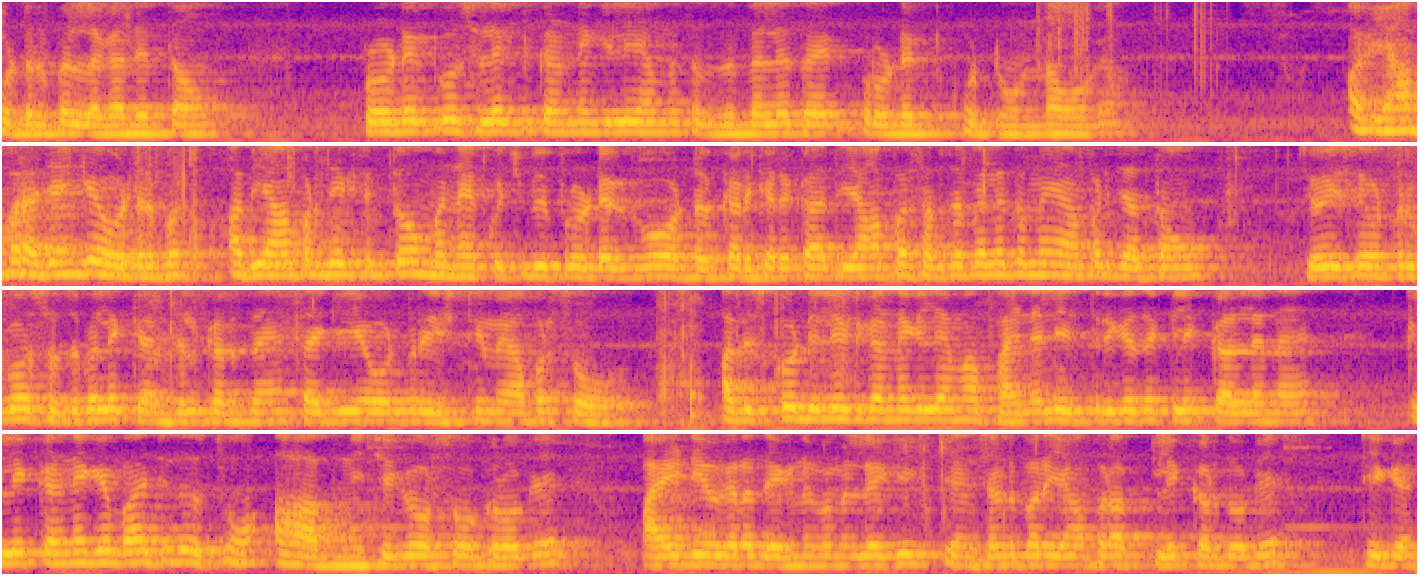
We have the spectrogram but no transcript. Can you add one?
ऑर्डर पर लगा देता हूँ प्रोडक्ट को सिलेक्ट करने के लिए हमें सबसे पहले तो एक प्रोडक्ट को ढूंढना होगा। अब यहाँ पर आ जाएँगे ऑर्डर पर। अब यहाँ पर देख सकते हो मैंने कुछ भी प्रोडक्ट को ऑर्डर करके रखा तो यहाँ पर सबसे पहले तो मैं यहाँ पर जाता हूँ, जो इस ऑर्डर को सबसे पहले कैंसिल करते हैं, ताकि ये ऑर्डर हिस्ट्री में यहाँ पर शो हो। अब इसको डिलीट करने के लिए हमें फाइनली इस तरीके से क्लिक कर लेना है। क्लिक करने के बाद जो दोस्तों आप नीचे की ओर शो करोगे आईडी वगैरह देखने को मिलेगी। कैंसल्ड पर यहाँ पर आप क्लिक कर दोगे, ठीक है?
